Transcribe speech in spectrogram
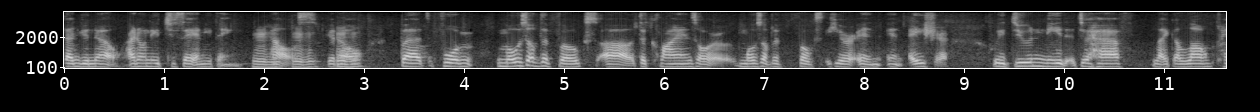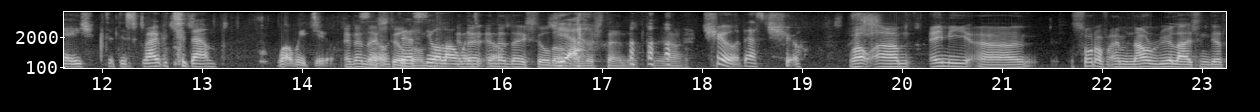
then you know. I don't need to say anything else. you know. But for most of the folks, uh, the clients or most of the folks here in in Asia, we do need to have like a long page to describe to them what we do. And then so they still there's don't. still a long and, way then, to and go. then they still don't Yeah. understand it. Yeah. True, that's true. Well, um, Amy, uh, sort of, I'm now realizing that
